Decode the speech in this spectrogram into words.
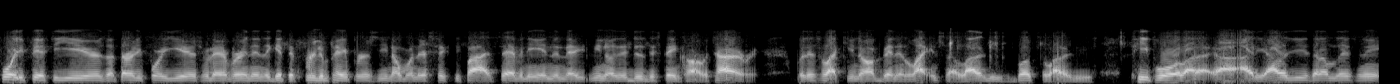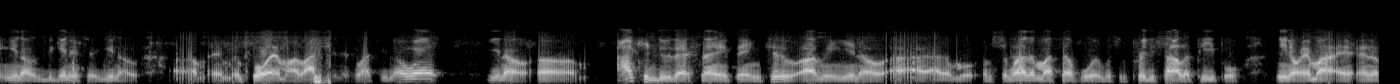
40, 50 years or 30, 40 years, whatever, and then they get their freedom papers, you know, when they're 65, 70, and then they, you know, they do this thing called retiring. But it's like, you know, I've been enlightened to a lot of these books, a lot of these people, a lot of uh, ideologies that I'm listening, you know, beginning to, you know, um, employ in my life. And it's like, you know what? You know, um, I can do that same thing too. I mean, you know, I, I'm, I'm surrounding myself with, with some pretty solid people, you know, and my and a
